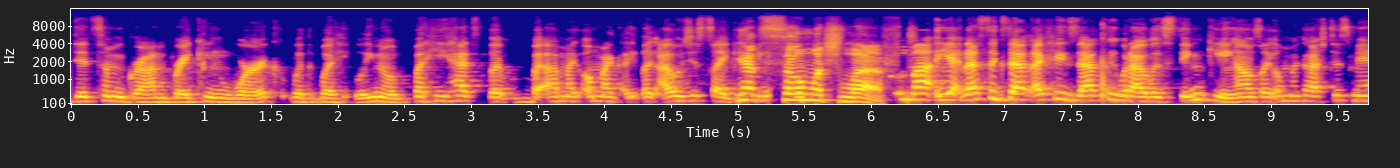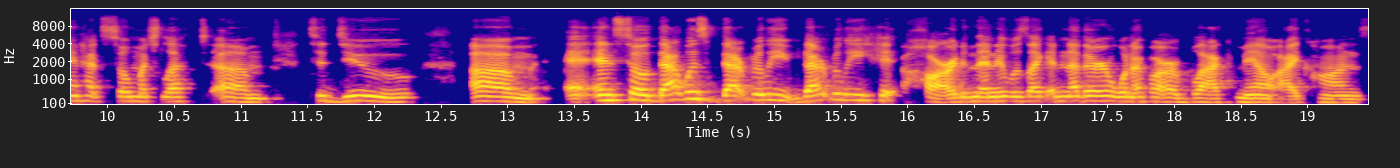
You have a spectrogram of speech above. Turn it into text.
did some groundbreaking work with what you know but he had but i'm like oh my god like i was just like he had so much left. my, yeah that's exactly actually exactly what i was thinking. I was like oh my gosh this man had so much left um to do. Um and so that was that really that really hit hard and then it was like another one of our black male icons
